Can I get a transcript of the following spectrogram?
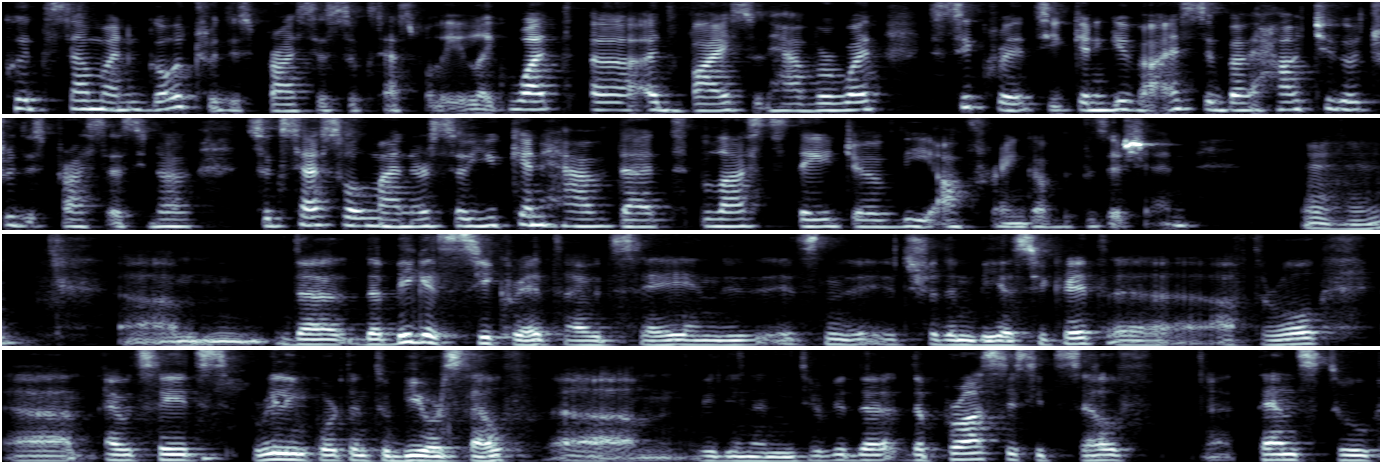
could someone go through this process successfully? Like what uh, advice would have or what secrets you can give us about how to go through this process in a successful manner so you can have that last stage of the offering of the position Mm-hmm. Um, the the biggest secret, I would say, and it's it shouldn't be a secret uh, after all. Uh, I would say it's really important to be yourself um, within an interview. The the process itself tends to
